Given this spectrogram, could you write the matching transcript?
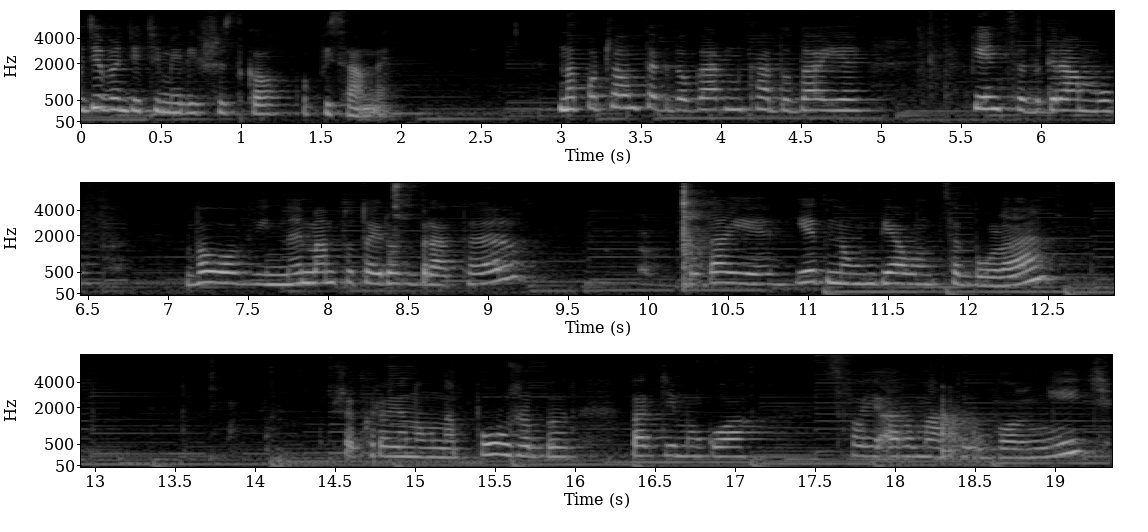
gdzie będziecie mieli wszystko opisane. Na początek do garnka dodaję 500 gramów wołowiny. Mam tutaj rozbratel. Dodaję jedną białą cebulę, przekrojoną na pół, żeby bardziej mogła swoje aromaty uwolnić.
